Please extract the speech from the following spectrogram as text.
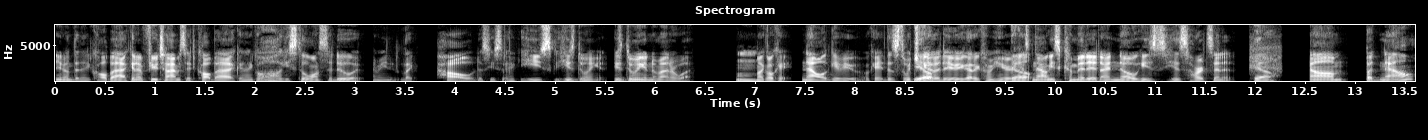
you know, then they'd call back. And a few times they'd call back and they go, oh, he still wants to do it. I mean, like, how does he say he's, he's doing it? He's doing it no matter what. Mm. Like, okay, now I'll give you, okay, this is what you Yep. got to do. You got to come here because Yep. now he's committed. I know he's, his heart's in it. yeah, Um, but now,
